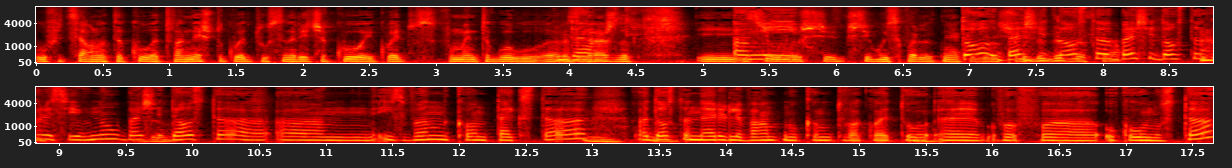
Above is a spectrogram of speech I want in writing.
официалната кула, това нещо, което се нарича кула и което в момента го да. разграждат и ами, сигурно ще, ще го изхвърлят някъде. То беше, доста, беше доста агресивно, беше да. доста ам, извън контекста, mm. доста нерелевантно към това, което е в а, околността.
